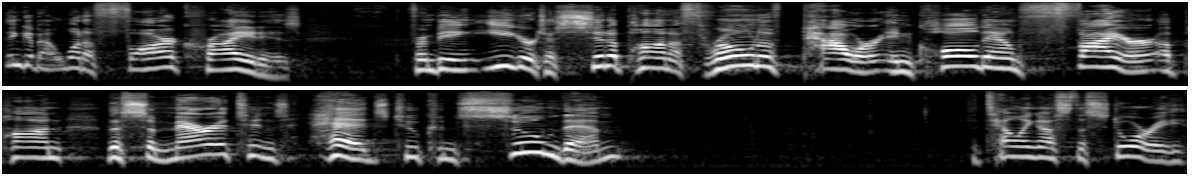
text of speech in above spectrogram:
Think about what a far cry it is from being eager to sit upon a throne of power and call down fire upon the Samaritans' heads to consume them, to telling us the story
